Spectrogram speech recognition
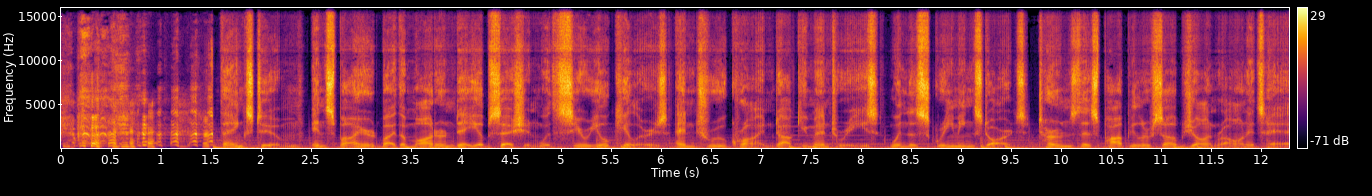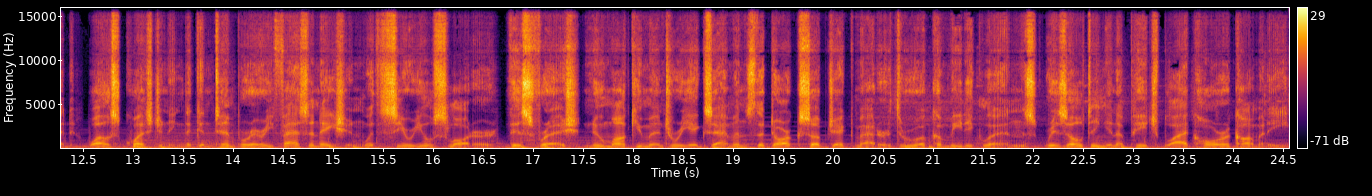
Thanks, Tim. Inspired by the modern day obsession with serial killers and true crime documentaries, When the Screaming Starts turns this popular subgenre on its head whilst questioning the contemporary fascination with serial slaughter. This fresh, new mockumentary examines the dark subject matter through a comedic lens, resulting in a pitch black horror comedy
